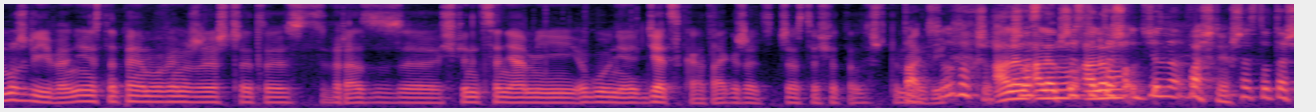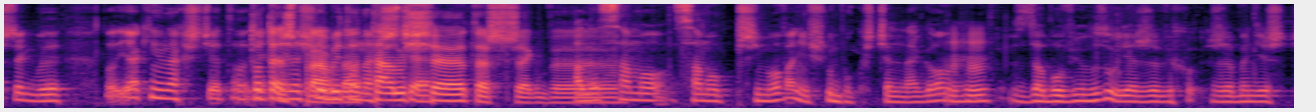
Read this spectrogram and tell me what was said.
Możliwe, nie jestem pewien, bo wiem, że jeszcze to jest wraz z święceniami ogólnie dziecka, tak, że często się to też tym Tak, mówi. no to chrzest, Ale- chrzest, ale- chrzest ale- też oddzielna, właśnie, chrzest to też jakby, to jak nie na chrzcie, to, To też na ślubie, prawda, to na tam chrzcie. się też jakby... Ale samo, samo przyjmowanie ślubu kościelnego Mhm. zobowiązuje, że, że będziesz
